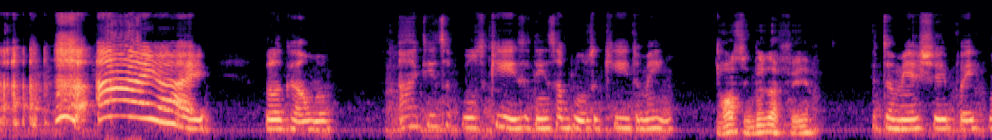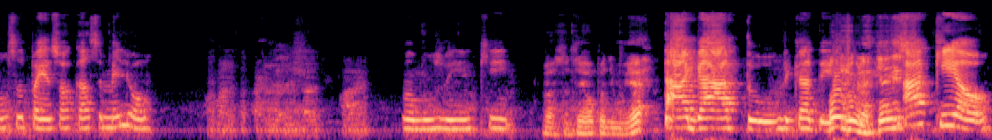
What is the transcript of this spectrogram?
Ai, ai. Vou colocar uma... Ai, tem essa blusa aqui. Você tem essa blusa aqui também? Nossa, que blusa feia. Eu também achei, pai. Nossa, pai, a sua calça é melhor. Vamos ver aqui. Nossa, tem roupa de mulher? Tá, gato. Brincadeira. Ô, Júlia, que é isso? Aqui, ó.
